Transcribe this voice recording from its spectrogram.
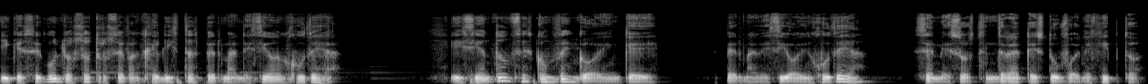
y que según los otros evangelistas permaneció en Judea. Y si entonces convengo en que permaneció en Judea, se me sostendrá que estuvo en Egipto.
